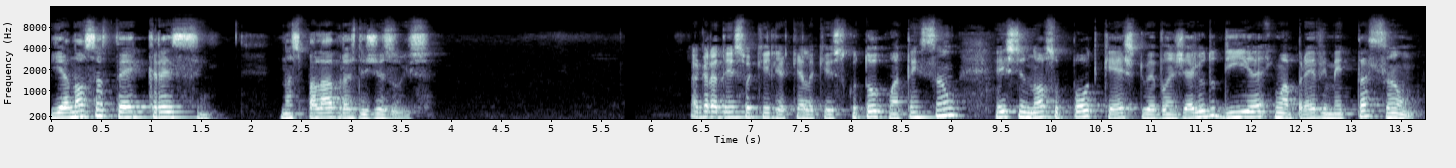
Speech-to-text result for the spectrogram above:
e a nossa fé cresce nas palavras de Jesus. Agradeço aquele e aquela que escutou com atenção este nosso podcast do Evangelho do Dia em uma breve meditação.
